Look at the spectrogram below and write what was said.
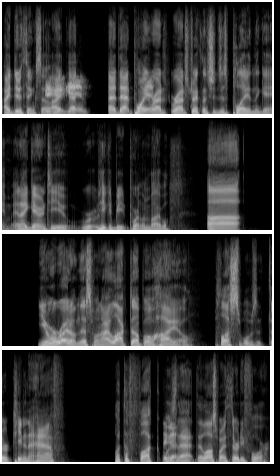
I do think so. I, game. at that point, Yeah. Rod, Rod Strickland should just play in the game, and I guarantee you he could beat Portland Bible. Uh, you were right on this one. I locked up Ohio plus what was it, 13 and a half? What the fuck was that? They lost by 34.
